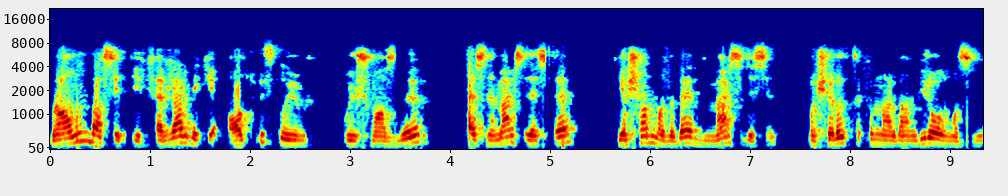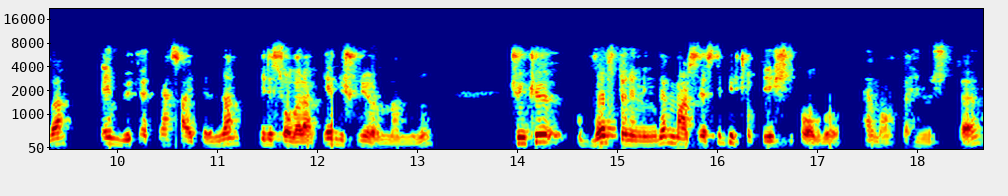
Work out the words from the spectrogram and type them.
Brown'un bahsettiği Ferrari'deki alt üst uyum, uyuşmazlığı tersine Mercedes'te yaşanmadı ve Mercedes'in başarılı takımlardan biri olmasında en büyük etken sahiplerinden birisi olarak diye düşünüyorum ben bunu. Çünkü Wolf döneminde Mercedes'te birçok değişiklik oldu. Hem altta hem üstte.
